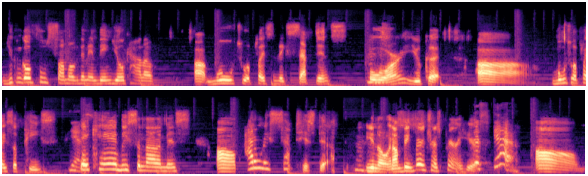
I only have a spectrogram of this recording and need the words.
you can go through some of them, and then you'll kind of uh, move to a place of acceptance, Mhm. or you could uh, move to a place of peace. Yes. They can be synonymous. Um, I don't accept his death, you Mhm. know, and I'm being very transparent here. Yes, yeah. Um,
